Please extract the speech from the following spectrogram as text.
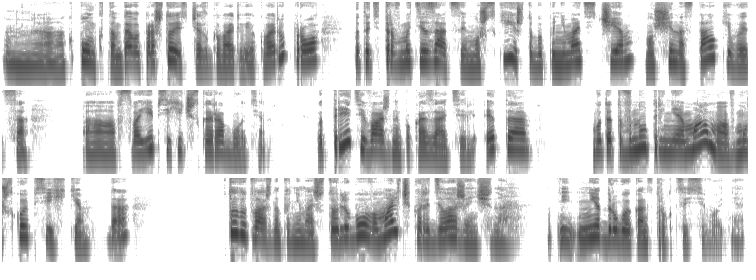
а, к пунктам, да, вот про что я сейчас говорю? Я говорю про вот эти травматизации мужские, чтобы понимать, с чем мужчина сталкивается а, в своей психической работе. Вот третий важный показатель — это вот эта внутренняя мама в мужской психике, да. Что тут важно понимать? Что любого мальчика родила женщина. И нет другой конструкции сегодня.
